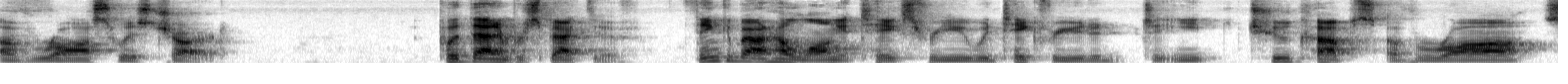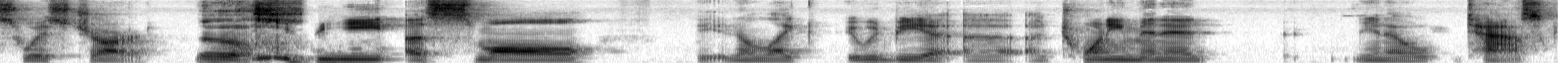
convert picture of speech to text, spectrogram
of raw swiss chard. Put that in perspective. Think about how long it takes for you would take for you to, to eat two cups of raw swiss chard Ugh. it would be a small, you know, like it would be a, a, a 20 minute, you know, task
